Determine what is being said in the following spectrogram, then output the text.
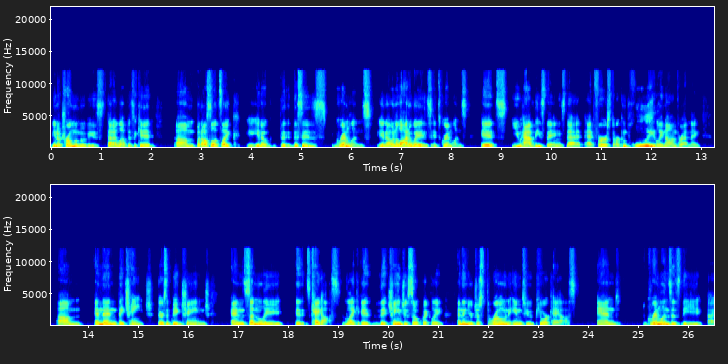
you know Troma movies that I loved as a kid. Um, but also it's like you know th- this is Gremlins. You know, in a lot of ways it's Gremlins. It's you have these things that at first are completely non-threatening, um, and then they change. There's a big change, and suddenly it's chaos. Like it, it changes so quickly, and then you're just thrown into pure chaos. And Gremlins is the uh,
